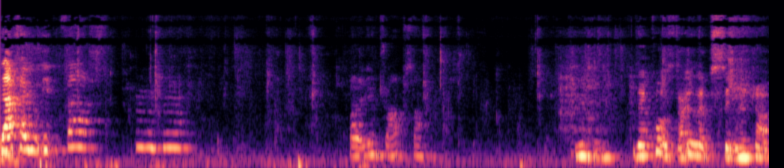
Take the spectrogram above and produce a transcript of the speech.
That's how you eat fast. Mhm. Or you drop some. Mhm. The coast, that is like signature.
